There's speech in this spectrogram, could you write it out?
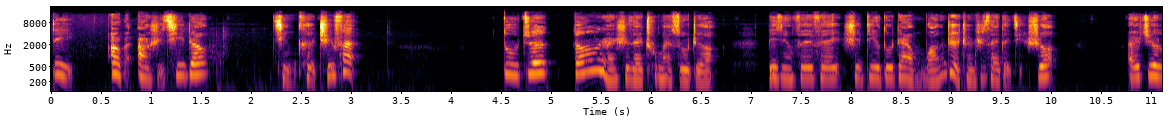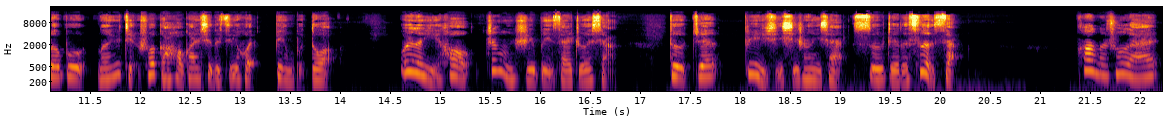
第二百二十七章，请客吃饭。杜鹃当然是在出卖苏哲，毕竟菲菲是帝都站王者城市赛的解说，而俱乐部能与解说搞好关系的机会并不多。为了以后正式比赛着想，杜鹃必须牺牲一下苏哲的色相。看得出来，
